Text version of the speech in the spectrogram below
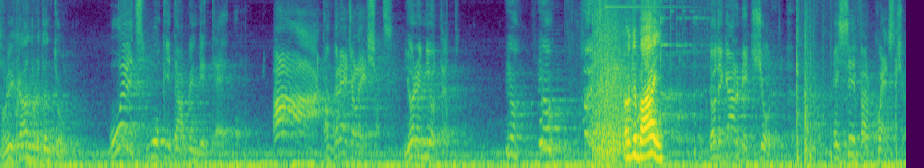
302. let's look it up in the table. Ah, congratulations. You're a mutant. No, no. Okay, bye. To the garbage chute. A simple question.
